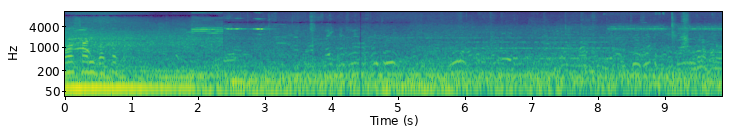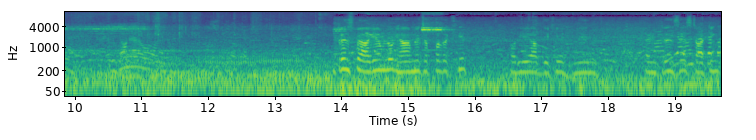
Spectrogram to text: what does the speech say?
बहुत सारी बतख एंट्रेंस पे आ गए हम लोग, यहाँ हमने चप्पल रखी है। और ये आप देखिए मेन एंट्रेंस है स्टार्टिंग का।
